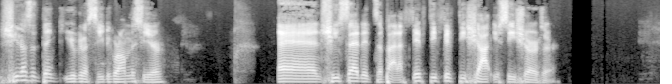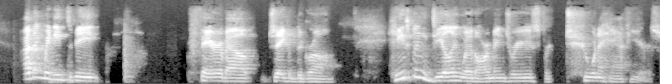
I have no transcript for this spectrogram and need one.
She doesn't think you're going to see DeGrom this year. And she said it's about a 50 50 shot you see Scherzer. I think we need to be fair about Jacob DeGrom. He's been dealing with arm injuries for two and a half years.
